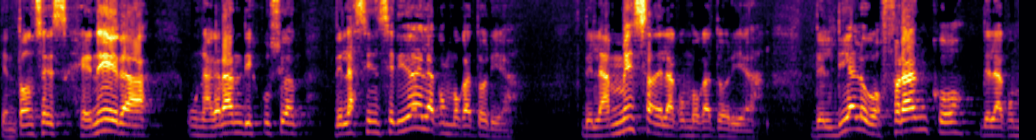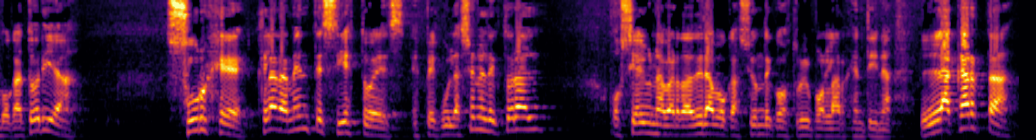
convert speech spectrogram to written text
Y entonces genera una gran discusión de la sinceridad de la convocatoria, de la mesa de la convocatoria, del diálogo franco de la convocatoria, surge claramente si esto es especulación electoral o si hay una verdadera vocación de construir por la Argentina. La carta,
